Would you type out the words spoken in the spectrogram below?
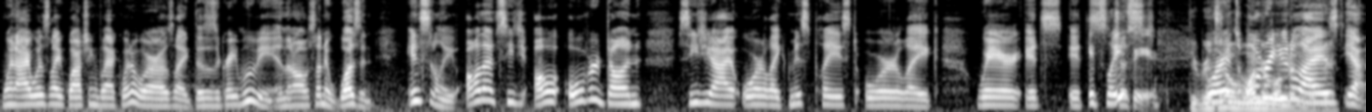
when I was like watching Black Widow, where I was like, this is a great movie, and then all of a sudden it wasn't. Instantly, all that CG, all overdone CGI, or like misplaced, or like where it's it's It's just- The or original it's Wonder Woman overutilized. movie. Yeah.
